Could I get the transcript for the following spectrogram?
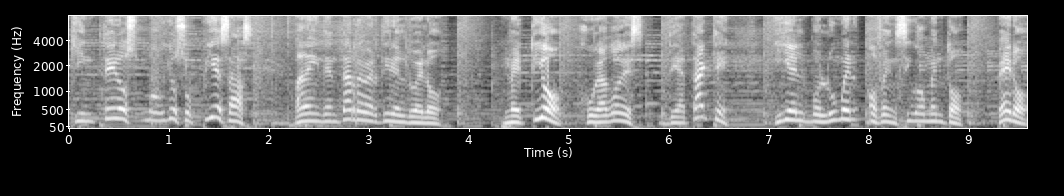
Quinteros movió sus piezas para intentar revertir el duelo. Metió jugadores de ataque y el volumen ofensivo aumentó, pero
